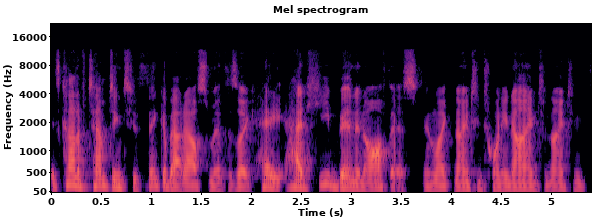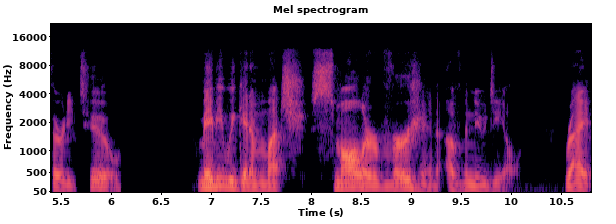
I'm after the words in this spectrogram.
it's kind of tempting to think about Al Smith as like, hey, had he been in office in like 1929 to 1932, maybe we get a much smaller version of the New Deal, right?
